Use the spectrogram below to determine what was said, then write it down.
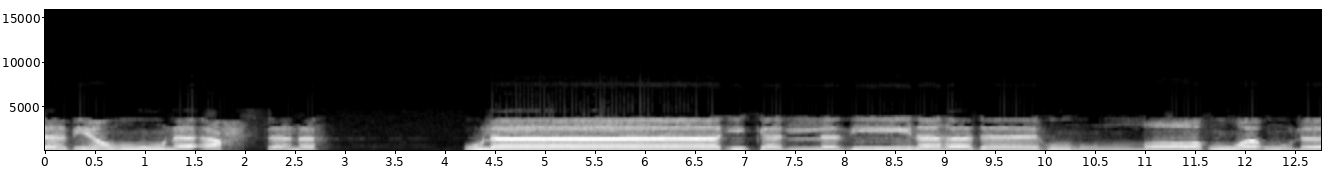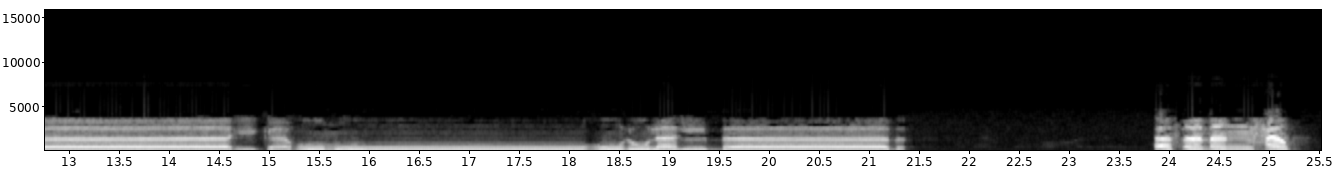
يتبعون أحسنه. أولئك الذين هداهم الله وأولئك هم أولو الألباب. أفمن حق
